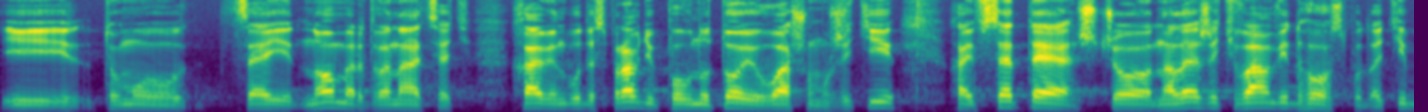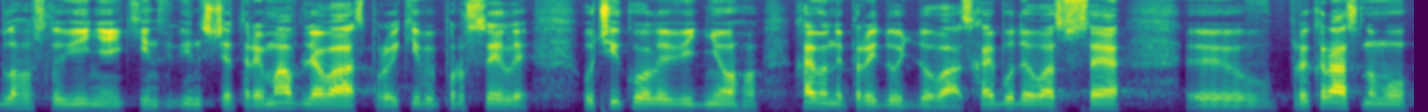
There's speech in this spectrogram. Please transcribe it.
і тому цей номер 12, хай він буде справді повнотою у вашому житті. Хай все те, що належить вам від Господа, ті благословіння, які він ще тримав для вас, про які ви просили, очікували від нього, хай вони прийдуть до вас. Хай буде у вас все е, в прекрасному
